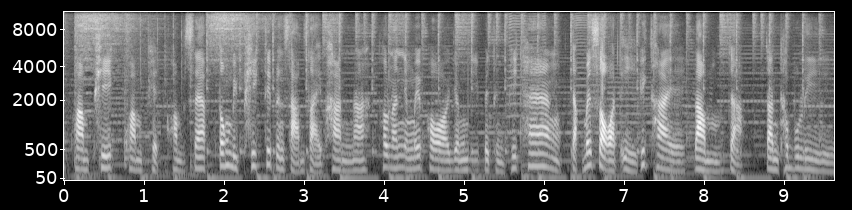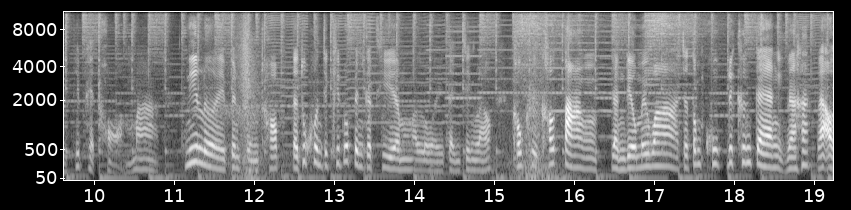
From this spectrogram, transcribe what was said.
ๆ ความพริก ความเผ็ด ความแซบต้องมีพริกที่เป็น 3 สายพันธุ์นะ เท่านั้นยังไม่พอยังมีไปถึงพริกแห้ง จากไม่สอดอีกพริกไทยดำจาก จันทบุรีที่เผ็ดหอมมาก นี่เลยเป็นผงท็อป แต่ทุกคนจะคิดว่าเป็นกระเทียมอร่อยแต่จริงๆแล้วเขาคือข้าวตังอย่างเดียวไม่ว่าจะต้องคลุกด้วยเครื่องแกงอีกนะ แล้วเอา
